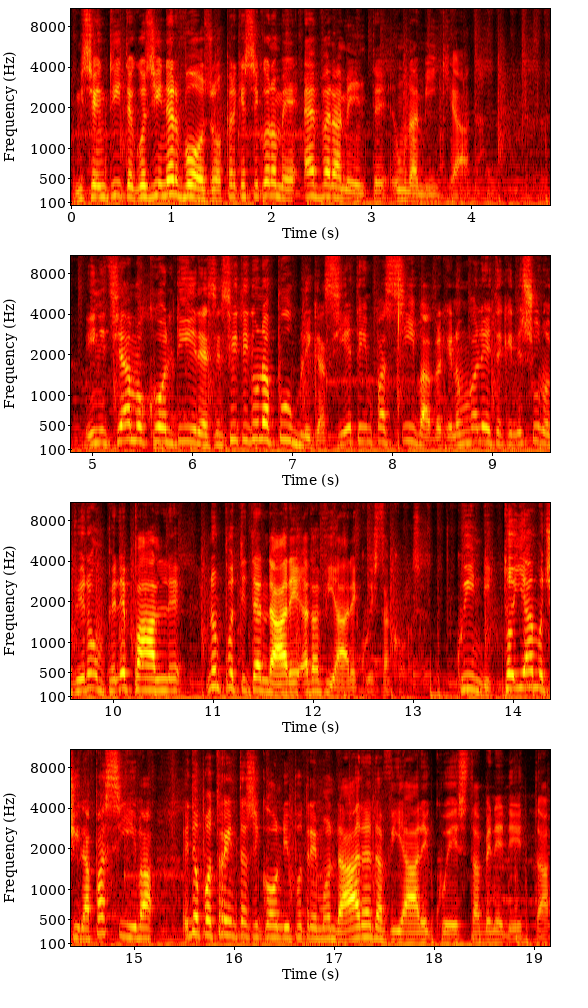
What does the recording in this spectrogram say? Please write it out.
mi sentite così nervoso Perché secondo me è veramente una minchiata Iniziamo col dire se siete in una pubblica, siete in passiva perché non volete che nessuno vi rompe le palle, non potete andare ad avviare questa cosa. Quindi togliamoci la passiva e dopo 30 secondi potremo andare ad avviare questa benedetta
